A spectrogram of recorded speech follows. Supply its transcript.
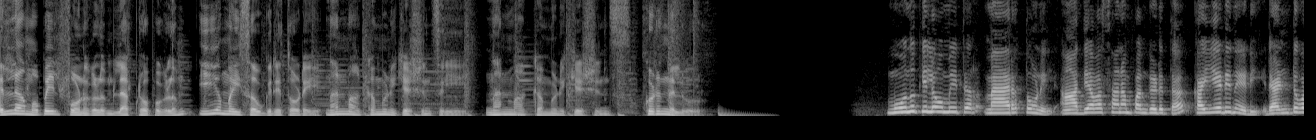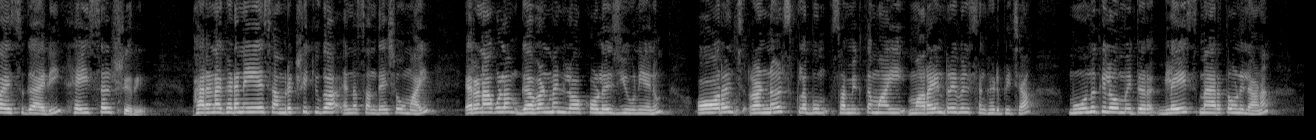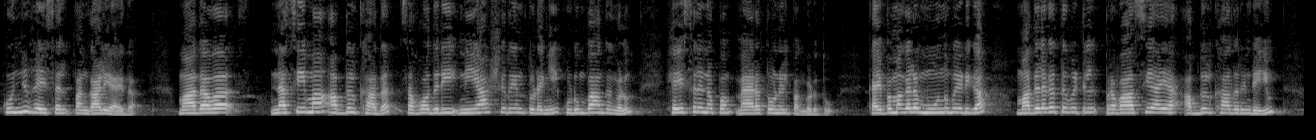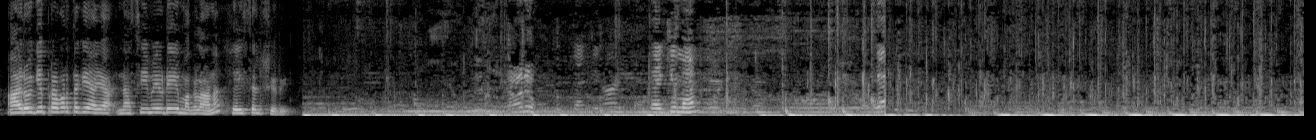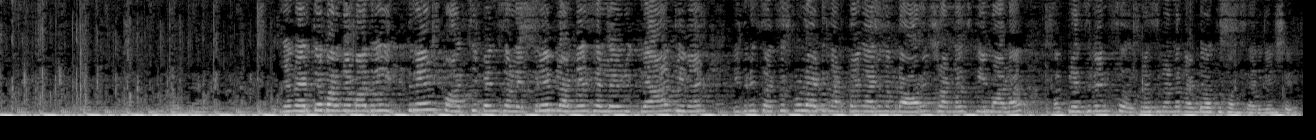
എല്ലാ മൊബൈൽ ഫോണുകളും ലാപ്ടോപ്പുകളും ഇ എം ഐ സൗകര്യത്തോടെ നന്മ കമ്മ്യൂണിക്കേഷൻസിൽ നന്മ കമ്മ്യൂണിക്കേഷൻസ് കൊടുങ്ങല്ലൂർ. മൂന്ന് കിലോമീറ്റർ മാരത്തോണിൽ ആദ്യാവസാനം പങ്കെടുത്ത് കയ്യടി നേടി രണ്ടു വയസ്സുകാരി ഹെയ്സൽ ഷിറിൻ. ഭരണഘടനയെ സംരക്ഷിക്കുക എന്ന സന്ദേശവുമായി എറണാകുളം ഗവൺമെന്റ് ലോ കോളേജ് യൂണിയനും ഓറഞ്ച് റണ്ണേഴ്സ് ക്ലബും സംയുക്തമായി മറൈൻ ഡ്രൈവിൽ സംഘടിപ്പിച്ച മൂന്ന് കിലോമീറ്റർ ഗ്ലേസ് മാരത്തോണിലാണ് കുഞ്ഞു ഹെയ്സൽ പങ്കാളിയായത്. മാതാവ് നസീമ അബ്ദുൽ ഖാദർ സഹോദരി നിയ ഷിറീൻ തുടങ്ങി കുടുംബാംഗങ്ങളും ഹെയ്സറിനൊപ്പം മാരത്തോണിൽ പങ്കെടുത്തു. കൈപ്പമംഗലം മൂന്ന് പീടിക മതിലകത്ത് വീട്ടിൽ പ്രവാസിയായ അബ്ദുൽ ഖാദറിന്റെയും ആരോഗ്യ പ്രവർത്തകയായ നസീമയുടെയും മകളാണ് ഹെയ്സൽ ഷിറീൻ. സക്സസ്ഫുൾ ആയിട്ട് നടത്താൻ കാര്യം നമ്മുടെ ഓറഞ്ച് റണ്ണേഴ്സ് ടീമാണ് പ്രസിഡന്റ് പ്രസിഡന്റ് രണ്ടു വാക്ക് സംസാരിക്കാൻ ശരി.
